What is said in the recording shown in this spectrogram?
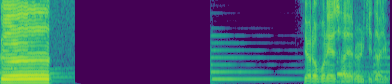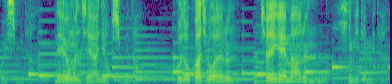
끝 여러분의 사연을 기다리고 있습니다. 내용은 제한이 없습니다. 구독과 좋아요는 저에게 많은 힘이 됩니다.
